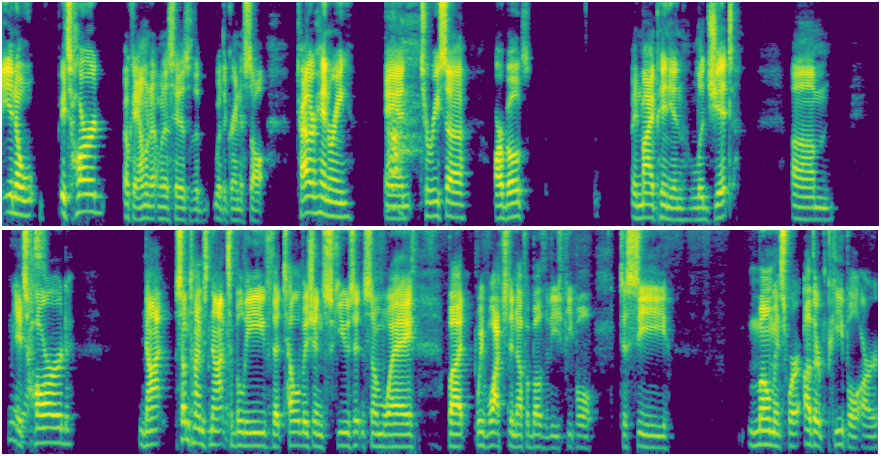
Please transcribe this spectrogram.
you know, it's hard okay, I'm gonna I'm gonna say this with a with a grain of salt. Tyler Henry and Ugh. Theresa are both, in my opinion, legit. Um, it's hard not sometimes not to believe that television skews it in some way, but we've watched enough of both of these people to see moments where other people are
